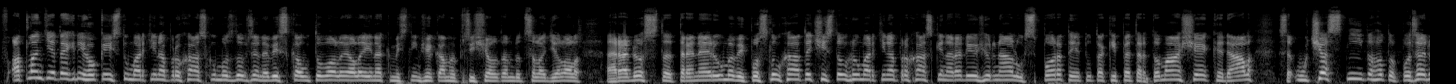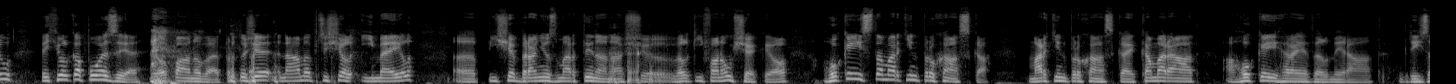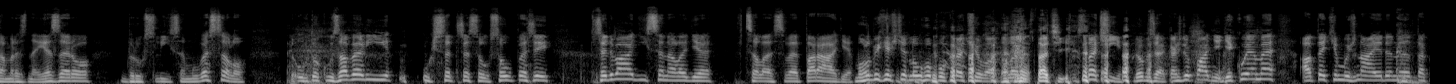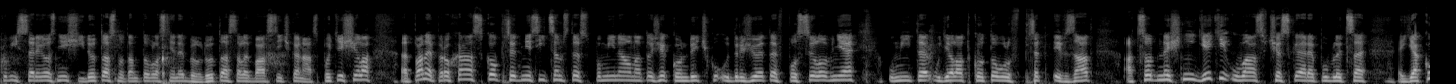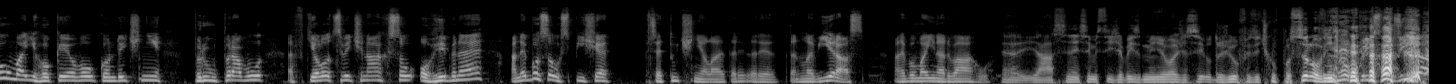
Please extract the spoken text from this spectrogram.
V Atlantě tehdy hokejistu Martina Procházku moc dobře nevyskautovali, ale jinak myslím, že kam přišel, tam docela dělal radost trenérům. Vy posloucháte čistou hru Martina Procházky na radiožurnálu Sport, je tu taky Petr Tomášek, dál se účastní tohoto pořadu. Teď chvilka poezie, jo pánové, protože nám přišel e-mail, eh, píše Braňo z Martina, náš eh, velký fanoušek, jo. Hokejista Martin Procházka. Martin Procházka je kamarád a hokej hraje velmi rád. Když zamrzne jezero, bruslí se mu veselo. Do útoku zavelí, už se třesou soupeři, předvádí se na ledě v celé své parádě. Mohl bych ještě dlouho pokračovat, ale stačí. Stačí, dobře. Každopádně děkujeme a teď možná jeden takový serióznější dotaz, no tam to vlastně nebyl dotaz, ale básnička nás potěšila. Pane Procházko, před měsícem jste vzpomínal na to, že kondičku udržujete v posilovně, umíte udělat kotoul vpřed i vzad. A co dnešní děti u vás v České republice, jakou mají hokejovou kondiční průpravu v tělocvičnách jsou ohybné, anebo jsou spíše přetučnělé, tedy, tedy tenhle výraz anebo mají nadváhu. Eh, já si nejsem jistý, že bych zmiňoval, že si udržuju fyzičku v posilovně, no,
